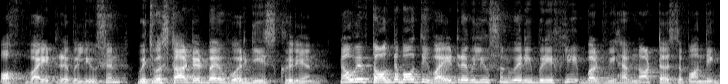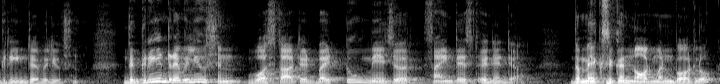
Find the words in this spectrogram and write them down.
of white revolution, which was started by Verghese Kurian. Now, we've talked about the white revolution very briefly, but we have not touched upon the green revolution. The green revolution was started by two major scientists in India, the Mexican Norman Borlaug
